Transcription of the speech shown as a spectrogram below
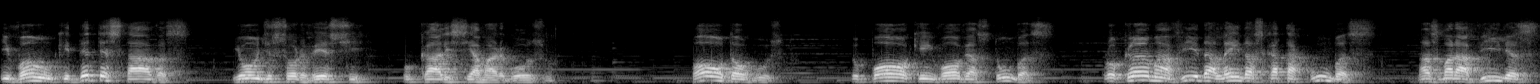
e vão que detestavas, e onde sorveste o cálice amargoso. Volta, Augusto, do pó que envolve as tumbas, proclama a vida além das catacumbas, nas maravilhas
